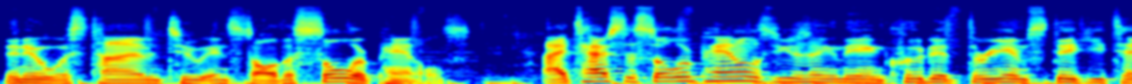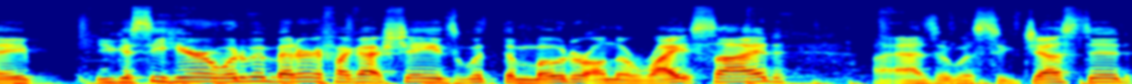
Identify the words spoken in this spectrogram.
Then it was time to install the solar panels. I attached the solar panels using the included 3M sticky tape. You can see here, it would have been better if I got shades with the motor on the right side, uh, as it was suggested.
